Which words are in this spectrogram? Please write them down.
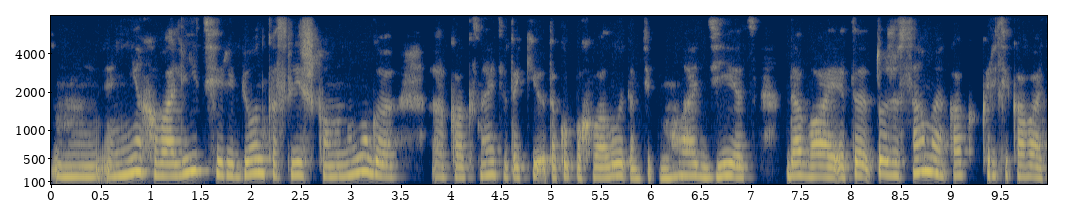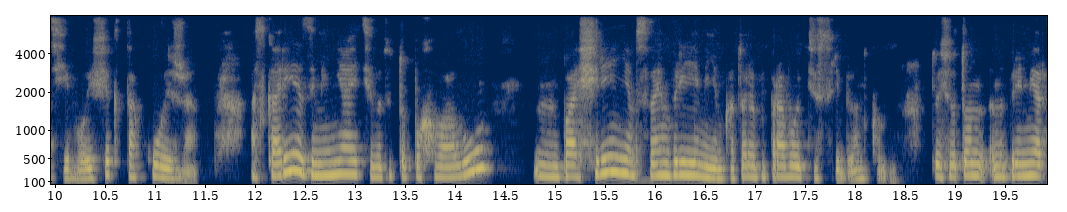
не хвалите ребенка слишком много, э, как, знаете, вот такие, такой похвалой, там, типа, молодец, давай. Это то же самое, как критиковать его. Эффект такой же. А скорее заменяйте вот эту похвалу поощрением своим временем, которое вы проводите с ребенком. То есть вот он, например,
